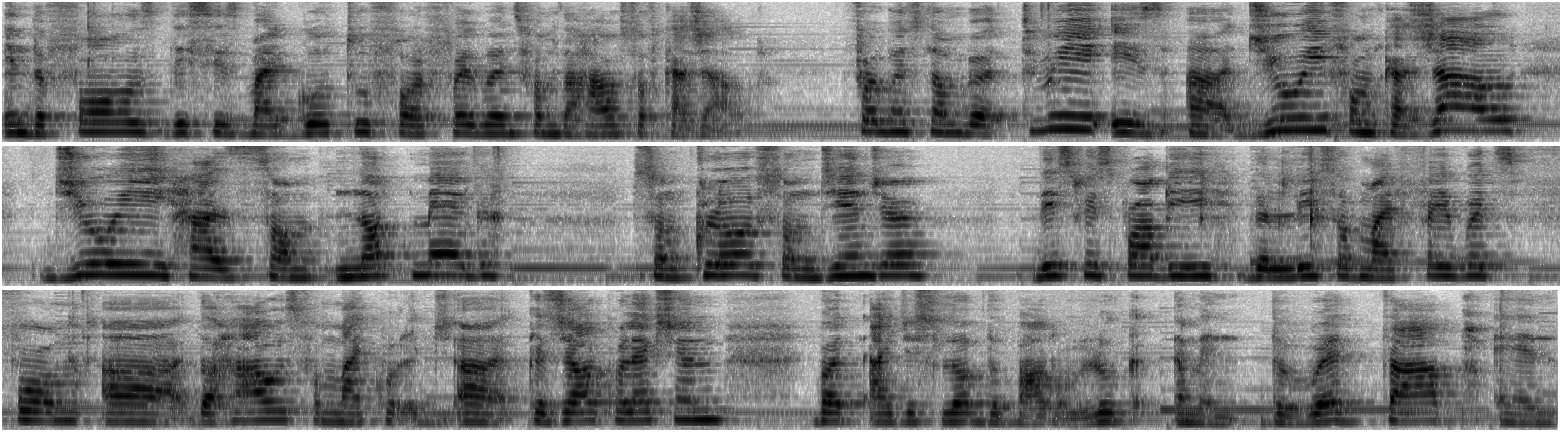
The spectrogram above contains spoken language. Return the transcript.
in the falls. This is my go-to fall fragrance from the house of Kajal. Fragrance number three is uh, Jury from Kajal. Jury has some nutmeg, some cloves, some ginger this was probably the least of my favorites from uh, the house from my uh, Kajal collection but I just love the bottle. Look I mean the red top and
